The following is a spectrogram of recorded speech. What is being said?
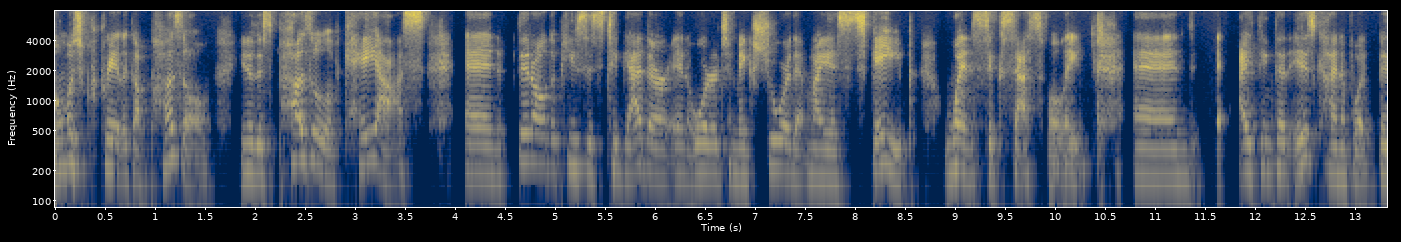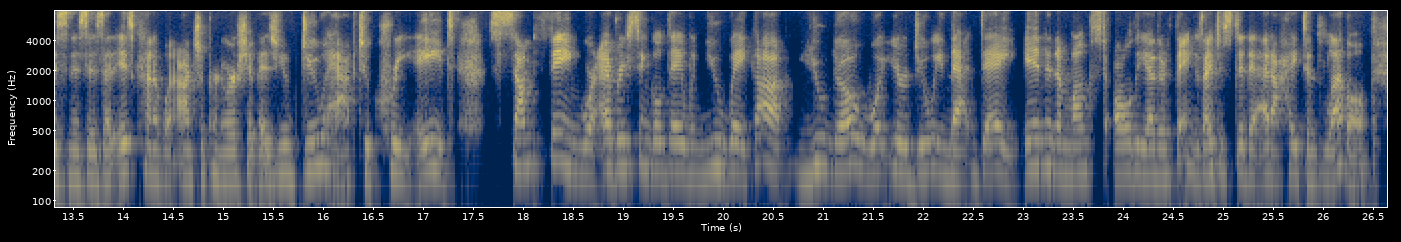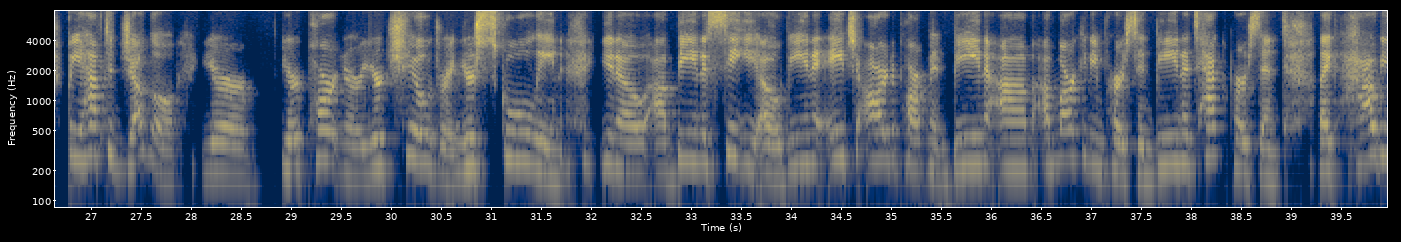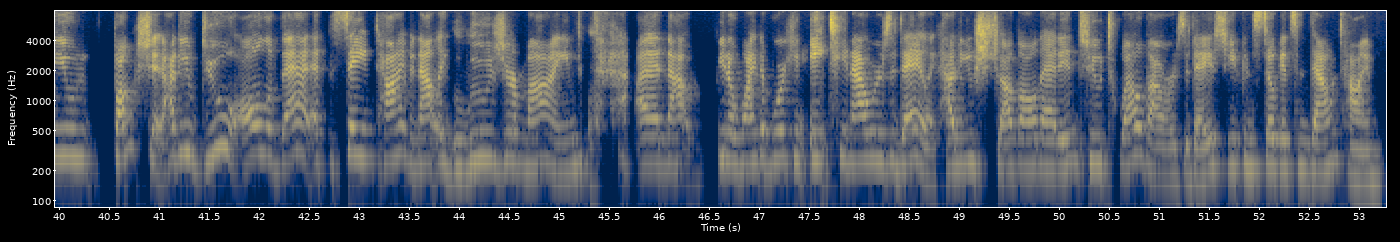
almost create like a puzzle, you know, this puzzle of chaos and fit all the pieces together in order to make sure that my escape went successfully. And I think that is kind of what business is. That is kind of what entrepreneurship is. You do have to create something where every single day when you wake up, you know what you're doing that day in and amongst all the other things. I just did it at a heightened level, but you have to juggle your your partner, your children, your schooling, you know, uh, being a CEO, being an HR department, being um, a marketing person, being a tech person. Like, how do you function? How do you do all of that at the same time and not like lose your mind and not, you know, wind up working 18 hours a day? Like, how do you shove all that into 12 hours a day so you can still get some downtime?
